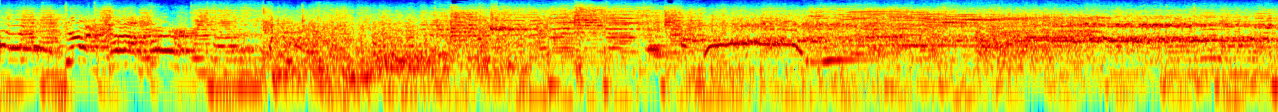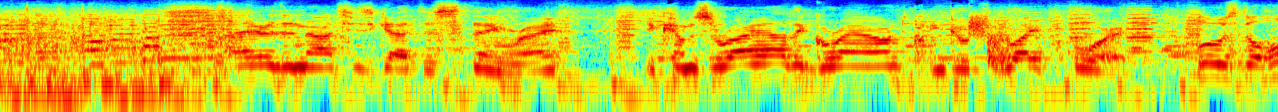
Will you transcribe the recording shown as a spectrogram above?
I the Nazis got this thing, right? It comes right out of the ground and goes right for it. Blows the whole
